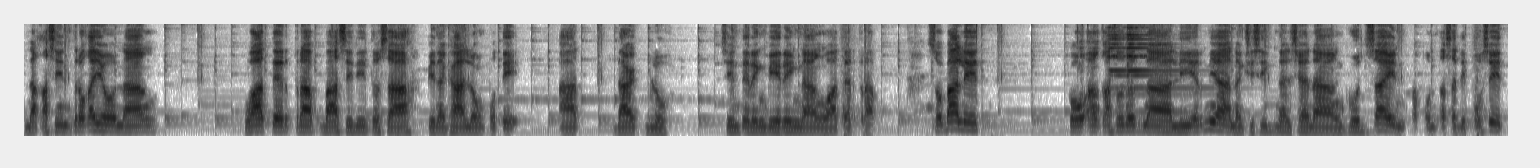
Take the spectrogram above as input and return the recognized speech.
Nakasintro kayo ng water trap base dito sa pinaghalong puti at dark blue. Sintering bearing ng water trap. So balit, kung ang kasunod na layer niya, nagsisignal siya ng good sign papunta sa deposit,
